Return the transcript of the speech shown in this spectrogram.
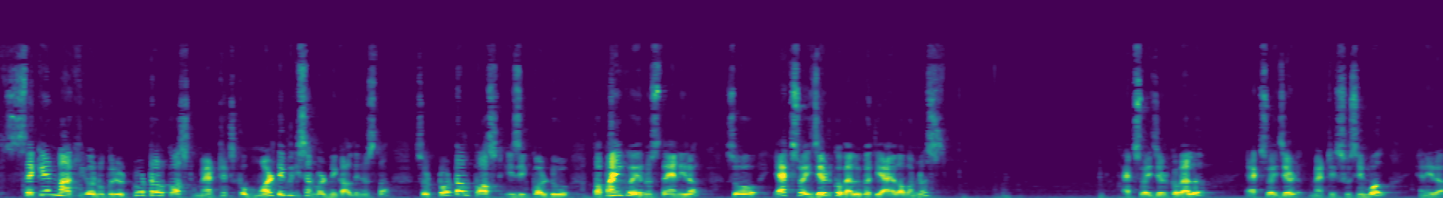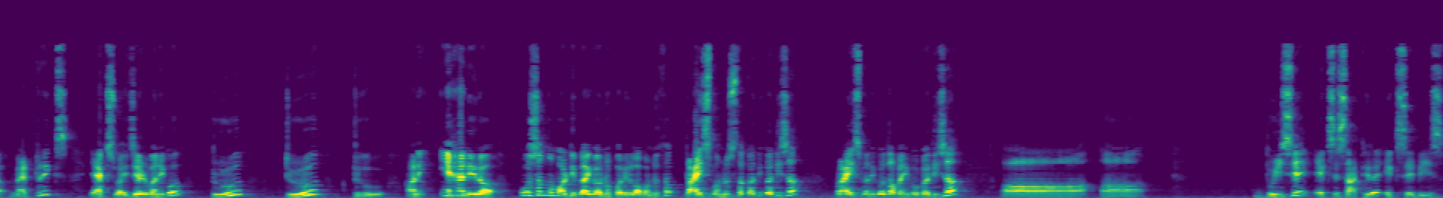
सेकेन्डमा के गर्नु पर्यो टोटल कस्ट म्याट्रिक्सको मल्टिप्लिकेसनबाट निकालिदिनुहोस् त। So total cost is equal to तपाईँको हेर्नुहोस् त यहाँनिर। सो एक्सवाई जेडको भ्यालु कति आयो ल भन्नुहोस्। एक्सवाई जेडको भ्यालु एक्सवाई जेड म्याट्रिक्सको सिम्बल यहाँनिर म्याट्रिक्स एक्सवाई जेड भनेको टु टु टू अनि यहाँनिर कोसँग मल्टिप्लाई गर्नु पर्यो ल भन्नुहोस् त? प्राइस भन्नुहोस् त कति कति छ? प्राइस भनेको तपाईँको कति छ? दुई सय एक सय साठी र एक सय बिस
